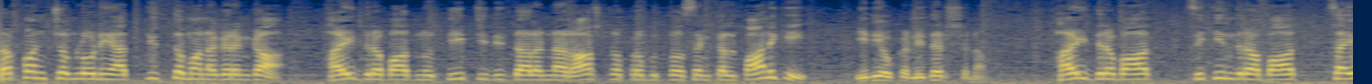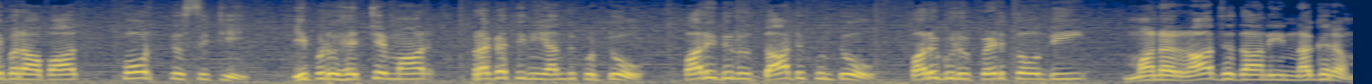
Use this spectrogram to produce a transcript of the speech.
ప్రపంచంలోనే అత్యుత్తమ నగరంగా హైదరాబాద్ను తీర్చిదిద్దాలన్న రాష్ట్ర ప్రభుత్వ సంకల్పానికి ఇది ఒక నిదర్శనం. Hyderabad Secunderabad Cyberabad fourth city. ఇప్పుడు హెచ్ఎంఆర్ ప్రగతిని అందుకుంటూ పరిధులు దాటుకుంటూ పరుగులు పెడుతోంది మన రాజధాని నగరం.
